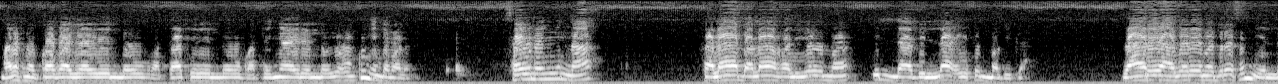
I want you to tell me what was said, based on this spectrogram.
ማለት መጓጓዣ የሌለው ረዳት የሌለው ጓደኛ የሌለው የሆንኩኝ እንደማለት ነው። ሰው ነኝና ፈላ በላገ ልየውመ ኢላ ቢላሂ ثመ ቢከ ዛሬ አገሬ መድረስም የለ።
